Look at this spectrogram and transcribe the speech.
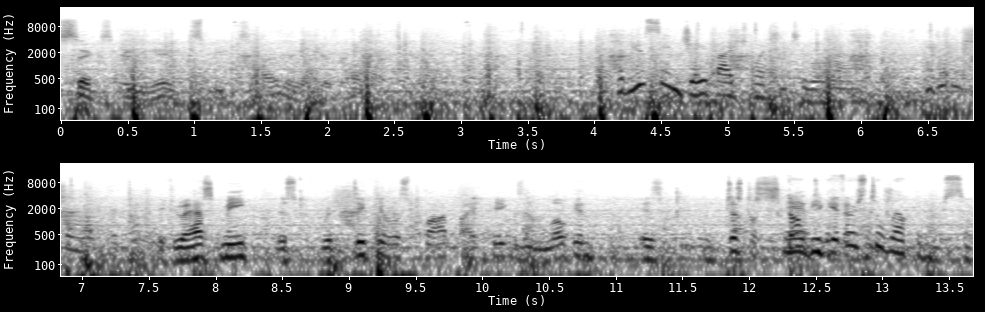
6688 speaks highly of your company. Have you seen J522 around? He didn't show up for. If you ask me, this ridiculous plot by Higgs and Logan is just a stunt May I be to the first attention. to welcome you, sir.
